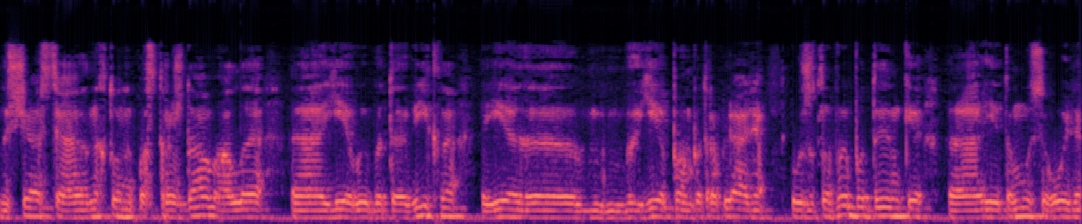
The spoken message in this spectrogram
На щастя, ніхто не постраждав, але е, є вибите вікна, є, є потрапляння у житлові будинки, і тому сьогодні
